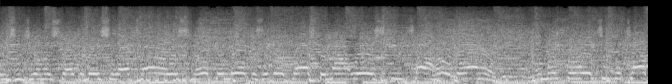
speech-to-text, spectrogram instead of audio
Ladies and gentlemen. Start the base of that tower with smoke and milk as they go past the Mount Rose Ski Tahoe banner and make their way to the top.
